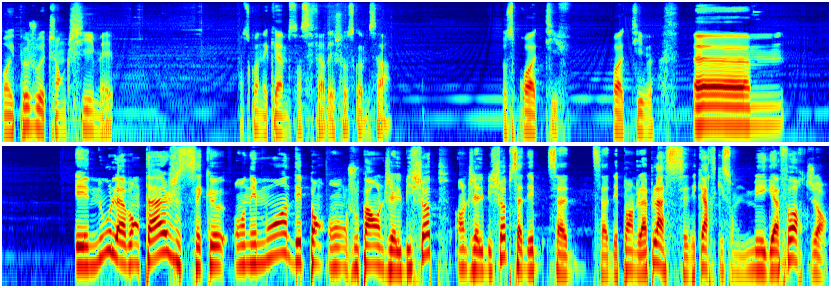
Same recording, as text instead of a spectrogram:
Bon, il peut jouer Chang-Chi, mais je pense qu'on est quand même censé faire des choses comme ça. Choses proactives. Proactive. Euh... Et nous, l'avantage, c'est qu'on est moins dépend. On joue pas Angel Bishop. Angel Bishop, ça, dépend de la place. C'est des cartes qui sont méga fortes. Genre,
